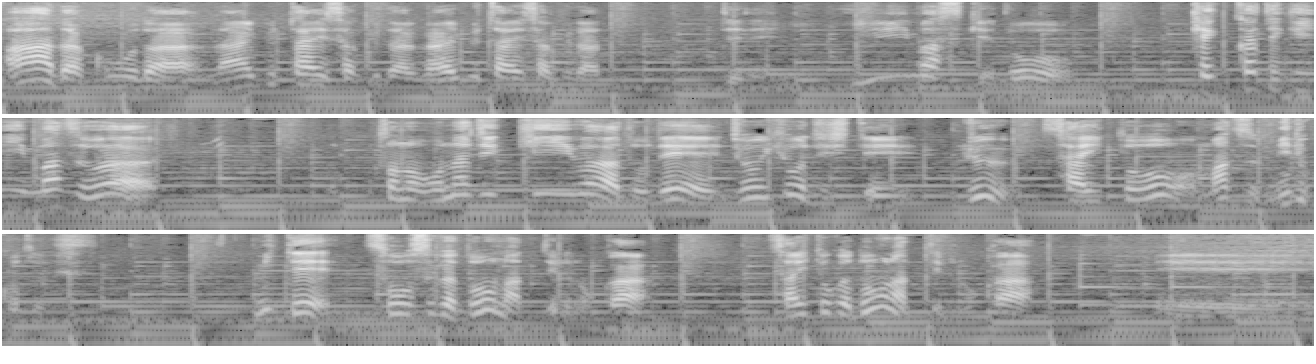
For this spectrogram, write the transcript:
ああだこうだ内部対策だ外部対策だってね言いますけど結果的にまずはその同じキーワードで上位表示しているサイトをまず見ることです。見てソースがどうなってるのかサイトがどうなってるのか、え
